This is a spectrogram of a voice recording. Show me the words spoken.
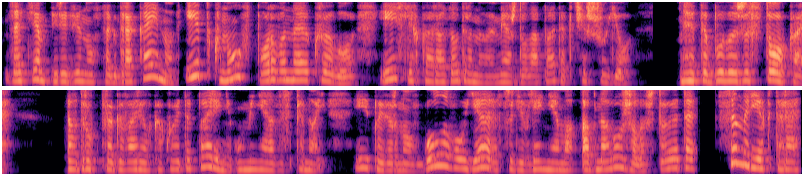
Затем передвинулся к дракайну и ткнул в порванное крыло и слегка разодранную между лопаток чешую. «Это было жестоко!» Вдруг проговорил какой-то парень у меня за спиной, и, повернув голову, я с удивлением обнаружила, что это сын ректора,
